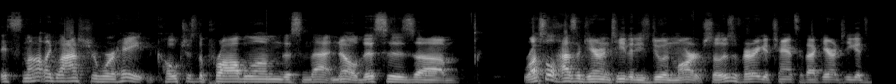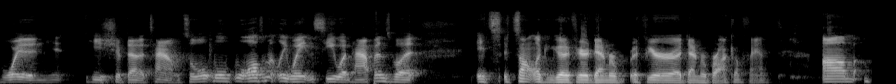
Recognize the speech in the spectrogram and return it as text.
it's not like last year where hey, coach is the problem, this and that. No, this is um, Russell has a guarantee that he's due in March, so there's a very good chance that that guarantee gets voided and he, he's shipped out of town. So we'll, we'll, we'll ultimately wait and see what happens, but it's it's not looking good if you're a Denver if you're a Denver Bronco fan. Um,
